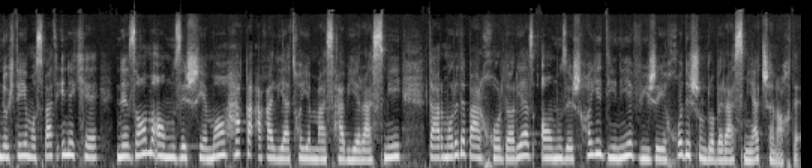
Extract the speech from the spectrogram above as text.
نکته مثبت اینه که نظام آموزشی ما حق اقلیت های مذهبی رسمی در مورد برخورداری از آموزش های دینی ویژه خودشون رو به رسمیت شناخته.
